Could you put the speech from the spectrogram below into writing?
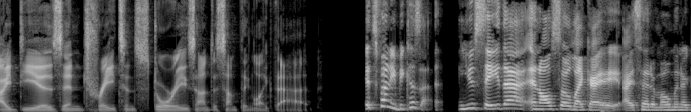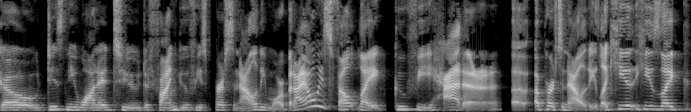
ideas and traits and stories onto something like that. It's funny because you say that, and also, like I, I said a moment ago, Disney wanted to define Goofy's personality more. But I always felt like Goofy had a a, a personality. Like he he's like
